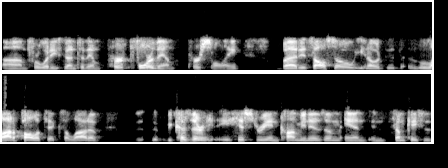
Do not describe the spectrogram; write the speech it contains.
um, for what he's done to them per, for them personally. But it's also, you know, a lot of politics, a lot of because their history and communism and in some cases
